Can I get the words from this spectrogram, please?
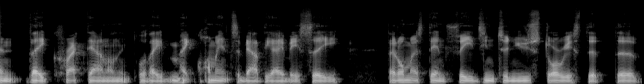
and they crack down on or they make comments about the ABC, that almost then feeds into news stories that the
